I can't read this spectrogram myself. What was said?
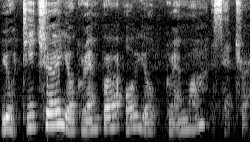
your teacher, your grandpa or your grandma, etc.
